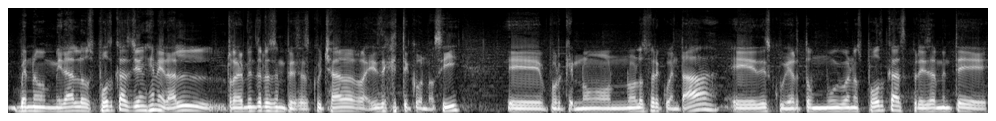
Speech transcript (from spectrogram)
Bueno, mira, los podcasts yo en general realmente los empecé a escuchar a raíz de que te conocí. porque no, no los frecuentaba. He descubierto muy buenos podcasts, precisamente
